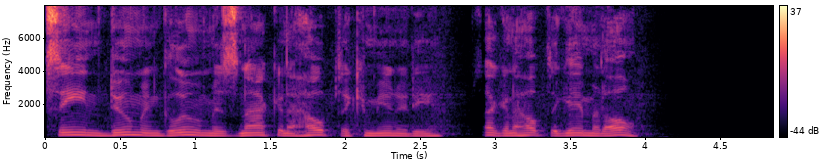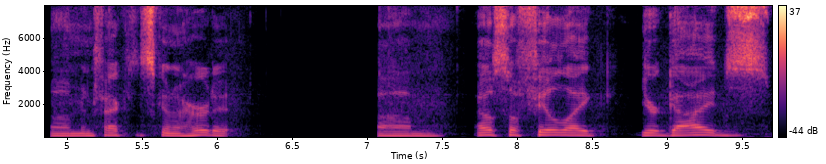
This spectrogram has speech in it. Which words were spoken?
seeing doom and gloom is not going to help the community. It's not going to help the game at all. Um, in fact, it's going to hurt it. Um, I also feel like your guides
